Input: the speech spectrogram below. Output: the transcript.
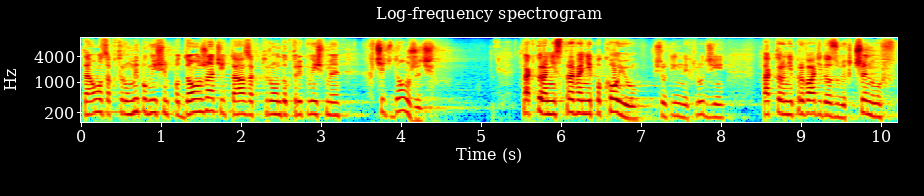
tą, za którą my powinniśmy podążać i ta, za którą, do której powinniśmy chcieć dążyć. Ta, która nie sprawia niepokoju wśród innych ludzi, ta, która nie prowadzi do złych czynów,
